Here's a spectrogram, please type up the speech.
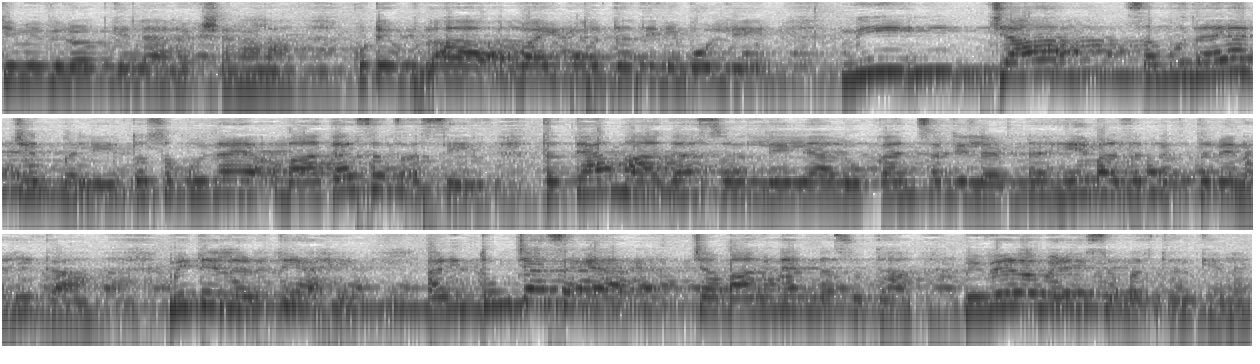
की मी विरोध केला आरक्षणाला? कुठे वाईट पद्धतीने बोलले? मी ज्या समुदायात जन्मले तो समुदाय मागासच असेल तर त्या मागासलेल्या लोकांसाठी लढणं हे माझं कर्तव्य नाही का? मी ते लढते आहे. आणि तुमच्या सगळ्याच्या मागण्यांना सुद्धा मी वेळोवेळी समर्थन केलंय.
